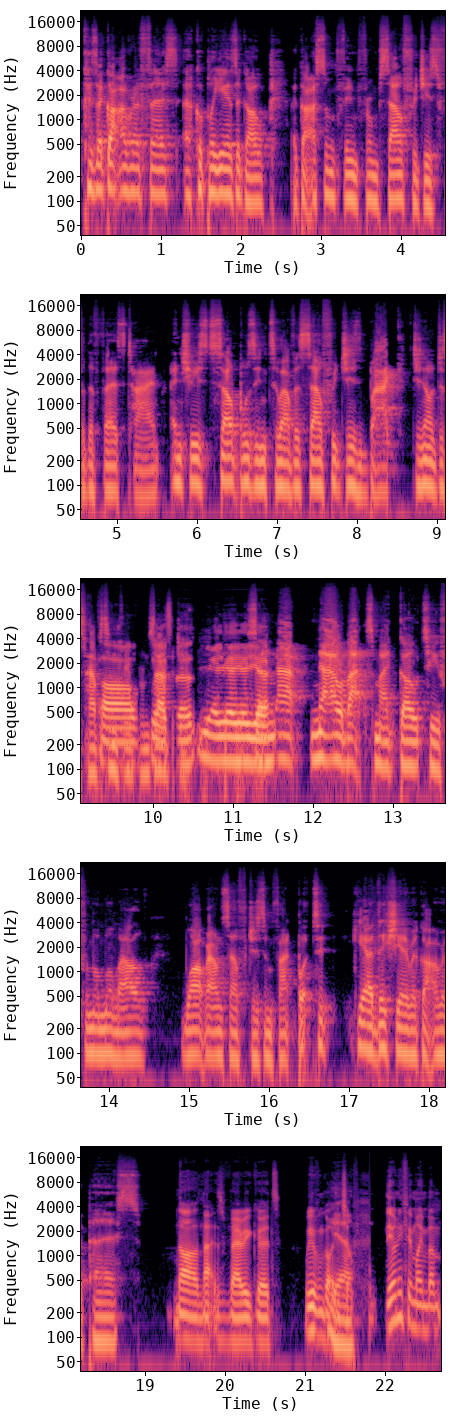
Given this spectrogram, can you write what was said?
because I got her a first a couple of years ago I got her something from Selfridges for the first time and she was so buzzing to have a Selfridges bag do you know just have something Oh, from Selfridges her. yeah, yeah, yeah, so yeah. now, now that's my go-to from my mum. I'll walk around Selfridges, in fact. But to, yeah, this year I got her a purse. No, that is very good. We haven't got each Yeah. other. The only thing my mum,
